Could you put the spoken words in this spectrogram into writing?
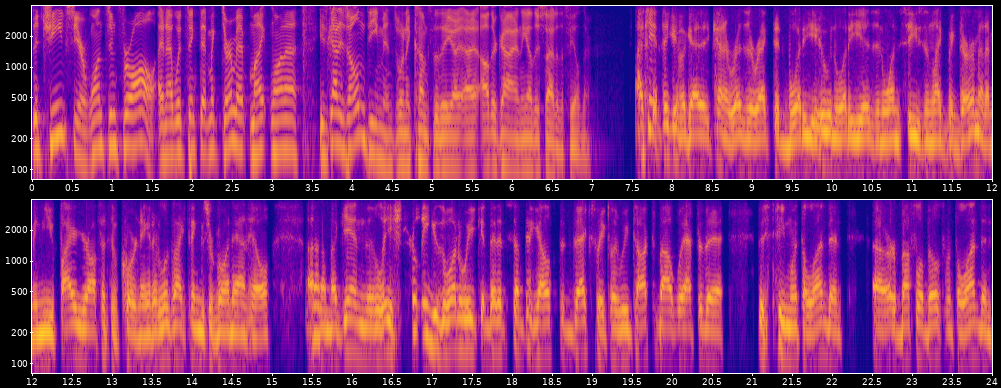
the Chiefs here once and for all. And I would think that McDermott might want to. He's got his own demons when it comes to the uh, uh, other guy on the other side of the field there. I can't think of a guy that kind of resurrected what he, who and what he is in one season like McDermott. I mean, you fire your offensive coordinator. It looked like things are going downhill. Um, again, the league, league is one week, and then it's something else the next week, like we talked about after the this team went to London. Uh, or Buffalo Bills went to London,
